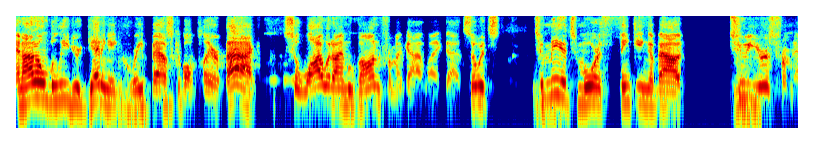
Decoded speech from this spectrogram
And I don't believe you're getting a great basketball player back. So why would I move on from a guy like that? So it's to me, it's more thinking about two years from now.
